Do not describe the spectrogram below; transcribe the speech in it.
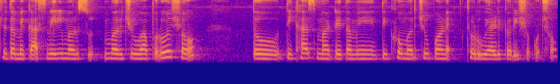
જો તમે કાશ્મીરી મરચું મરચું વાપરો છો, તો તીખાસ માટે તમે તીખું મરચું પણ થોડું એડ કરી શકો છો.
